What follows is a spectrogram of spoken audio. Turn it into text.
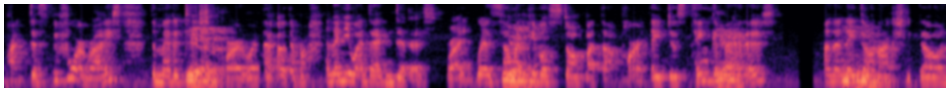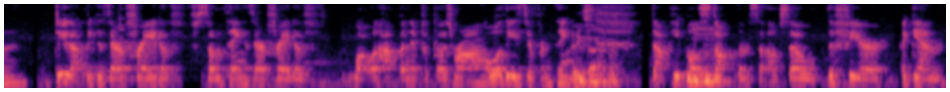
practiced before, right? The meditation yeah. part or the other part. And then you went out and did it, right? Whereas so yeah. many people stop at that part. They just think yeah. about it and then they mm-hmm. don't actually go and do that because they're afraid of some things. They're afraid of what will happen if it goes wrong, all these different things exactly. that people mm-hmm. stop themselves. So the fear, again,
